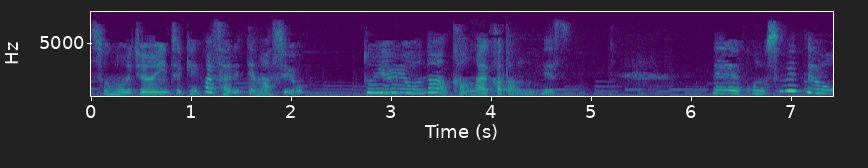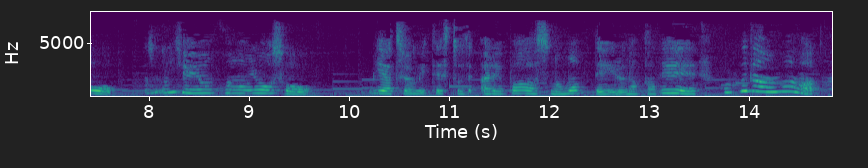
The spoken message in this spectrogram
その順位付けがされてますよというような考え方なんです。で、この全てを24個の要素や強みテストであればその持っている中で普段は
